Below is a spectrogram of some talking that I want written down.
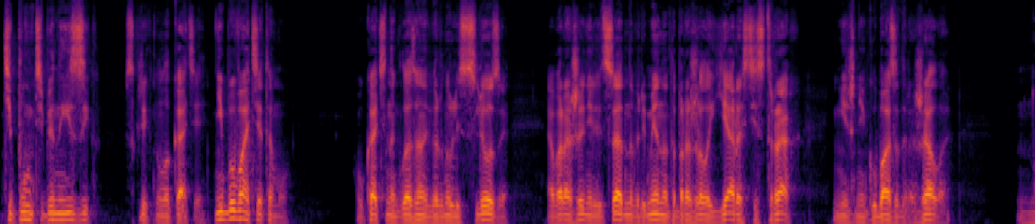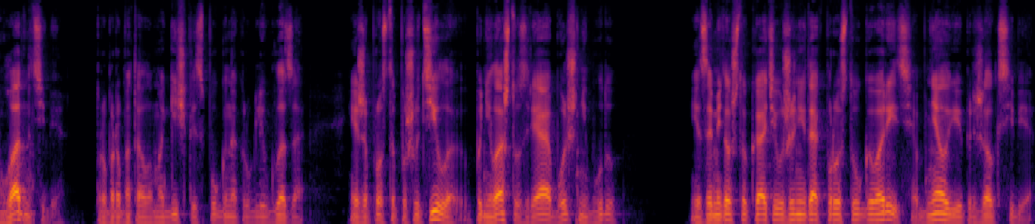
«Типун тебе на язык!» — вскрикнула Катя. «Не бывать этому!» У Кати на глаза навернулись слезы, а выражение лица одновременно отображало ярость и страх. Нижняя губа задрожала. «Ну ладно тебе», — пробормотала магичка, испуганно округлив глаза. «Я же просто пошутила, поняла, что зря больше не буду». Я заметил, что Катя уже не так просто уговорить, обнял ее и прижал к себе.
